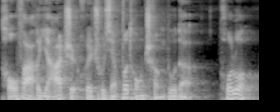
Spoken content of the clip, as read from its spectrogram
头发和牙齿会出现不同程度的脱落。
